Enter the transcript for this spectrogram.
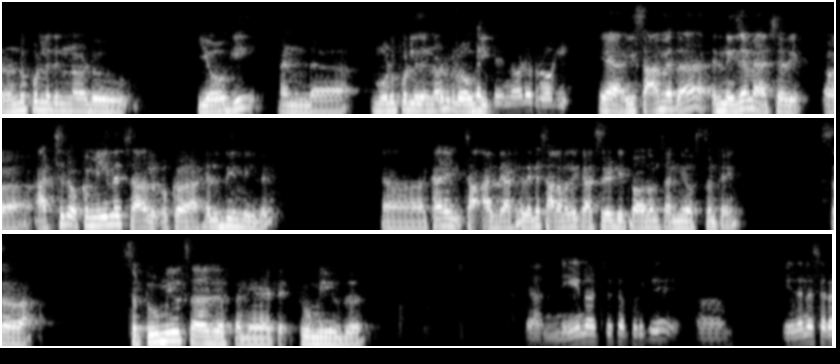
రెండు పూటలు తిన్నోడు యోగి అండ్ మూడు పూటలు తిన్నోడు రోగి. తిన్నోడు రోగి. యా ఈ సామెత ఇది నిజమే యాక్చువల్లీ యాక్చువల్లీ ఒక మీలే చాలు. ఒక హెల్దీ మీల్ కానీ అట్లా తింటే చాలా మందికి అసిడిటీ ప్రాబ్లమ్స్ అన్ని వస్తుంటాయి. So so two meals suggest చేస్తాను నేనైతే. టూ మీల్స్ యా నేను వచ్చేసప్పటికి ఏదైనా సరే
